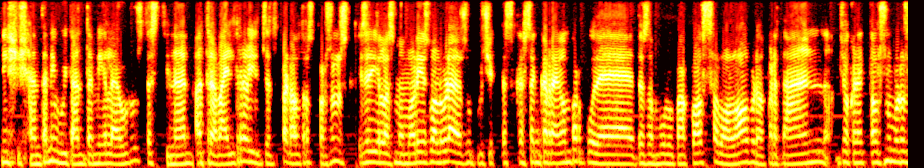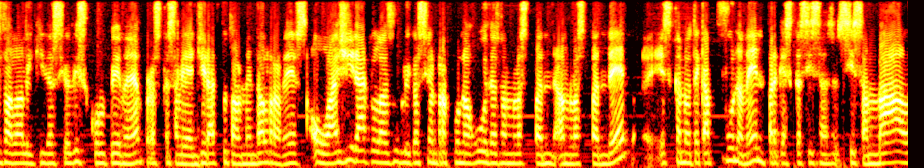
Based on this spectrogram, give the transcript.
ni 60 ni 80.000 euros destinant a treballs realitzats per altres persones. És a dir, les memòries valorades o projectes que s'encarreguen per poder desenvolupar qualsevol obra. Per tant, jo crec que els números de la liquidació, disculpi'm, eh, però és que se li han girat totalment del revés. O ha girat les obligacions reconegudes amb les, amb les pendent, és que no té cap fonament, perquè és que si, si se'n va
